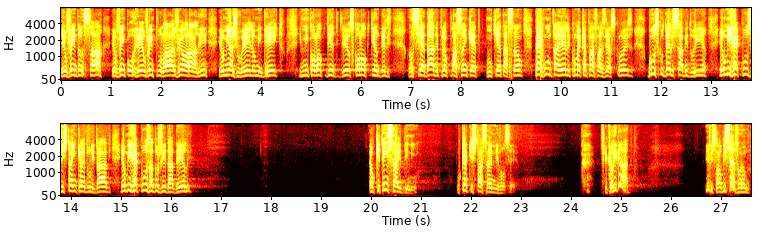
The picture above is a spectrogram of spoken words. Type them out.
Eu venho dançar, eu venho correr, eu venho pular, eu venho orar ali, eu me ajoelho, eu me deito e me coloco diante de Deus, coloco diante dele ansiedade, preocupação, inquietação, pergunto a ele como é que é para fazer as coisas, busco dele sabedoria, eu me recuso a estar em incredulidade, eu me recuso a duvidar dele. É o que tem saído de mim. O que é que está saindo de você? Fica ligado. Ele está observando.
